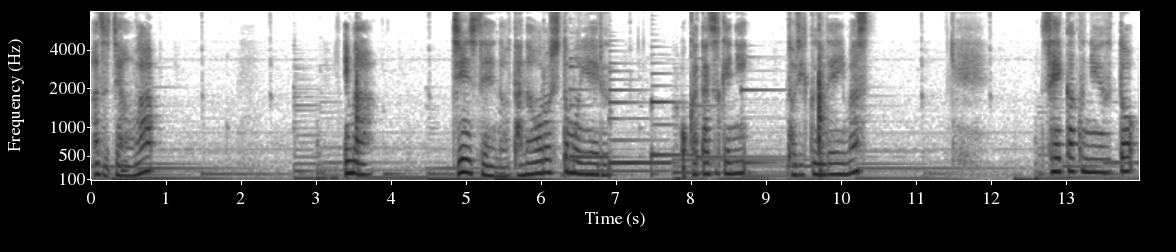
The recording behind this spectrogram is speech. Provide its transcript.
あずちゃんは今人生の棚卸しともいえるお片付けに取り組んでいます。正確に言うと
